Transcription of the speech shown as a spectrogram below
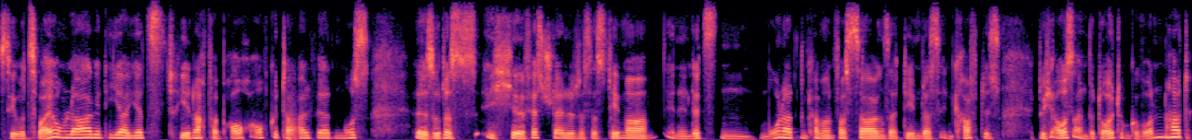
CO2-Umlage, die ja jetzt je nach Verbrauch aufgeteilt werden muss, äh, so dass ich äh, feststelle, dass das Thema in den letzten Monaten, kann man fast sagen, seitdem das in Kraft ist, durchaus an Bedeutung gewonnen hat.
